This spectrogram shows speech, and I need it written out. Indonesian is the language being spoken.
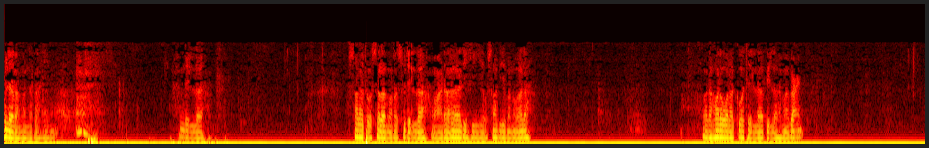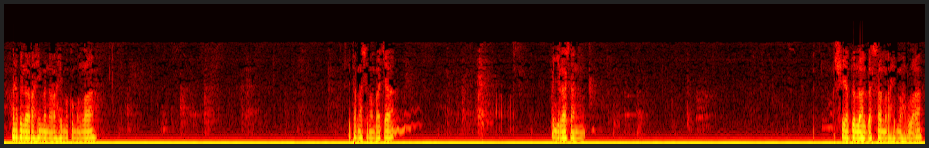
Bismillahirrahmanirrahim. Alhamdulillah. Salatu wassalamu rasulillah Wa ala alihi wa sahbihi man wala. Wa la hawla wa la quwata illa billah ma ba'd. Alhamdulillah rahiman rahimakumullah. Kita masih membaca penjelasan. Syekh Abdullah Al-Bassam rahimahullah.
